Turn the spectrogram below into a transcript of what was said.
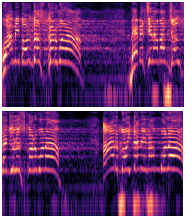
ও আমি বরদাস্ত করব না। ভেবেছিলাম আর জলসা জুলুস করব না। আর ময়দানে নামবো না।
